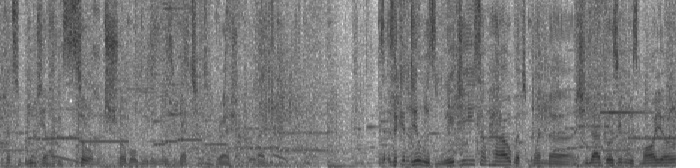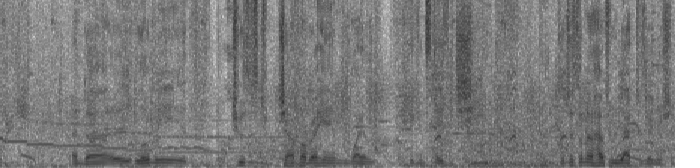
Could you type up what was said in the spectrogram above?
You can see blue team having so much trouble dealing with red team's aggression. Like, they can deal with Luigi somehow, but when uh, Jila goes in with Mario, and uh, Lonely chooses to jump over him while Hiken stays in shield. They just don't know how to react to the aggression.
